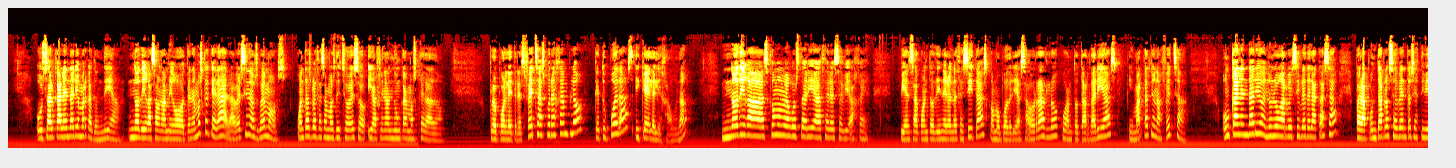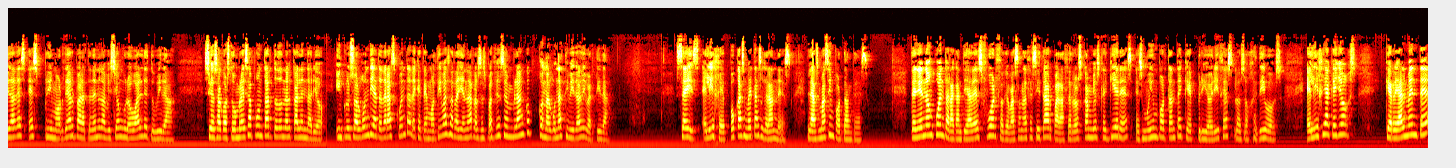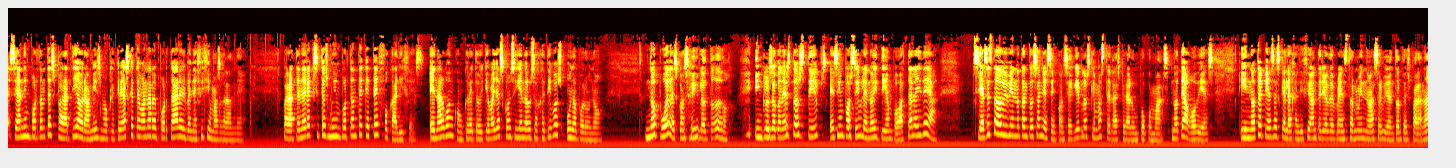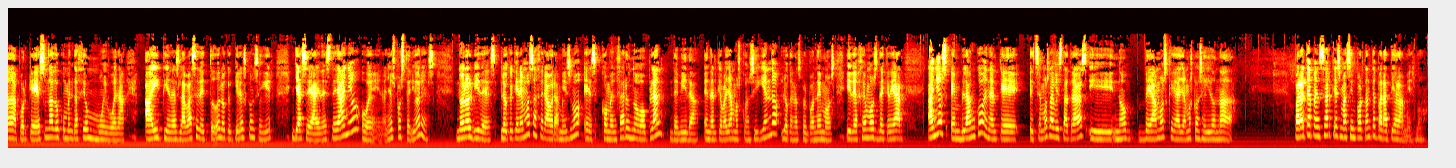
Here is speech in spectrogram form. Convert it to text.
Usa el calendario, márcate un día. No digas a un amigo tenemos que quedar, a ver si nos vemos. ¿Cuántas veces hemos dicho eso y al final nunca hemos quedado? Proponle tres fechas, por ejemplo, que tú puedas y que él elija una. No digas cómo me gustaría hacer ese viaje. Piensa cuánto dinero necesitas, cómo podrías ahorrarlo, cuánto tardarías y márcate una fecha. Un calendario en un lugar visible de la casa para apuntar los eventos y actividades es primordial para tener una visión global de tu vida. Si os acostumbráis a apuntar todo en el calendario, incluso algún día te darás cuenta de que te motivas a rellenar los espacios en blanco con alguna actividad divertida. 6. Elige pocas metas grandes, las más importantes. Teniendo en cuenta la cantidad de esfuerzo que vas a necesitar para hacer los cambios que quieres, es muy importante que priorices los objetivos. Elige aquellos que realmente sean importantes para ti ahora mismo, que creas que te van a reportar el beneficio más grande. Para tener éxito es muy importante que te focalices en algo en concreto y que vayas consiguiendo los objetivos uno por uno. No puedes conseguirlo todo. Incluso con estos tips es imposible, no hay tiempo. Hasta la idea. Si has estado viviendo tantos años sin conseguirlos, ¿qué más te da esperar un poco más? No te agobies. Y no te pienses que el ejercicio anterior de brainstorming no ha servido entonces para nada, porque es una documentación muy buena. Ahí tienes la base de todo lo que quieres conseguir, ya sea en este año o en años posteriores. No lo olvides, lo que queremos hacer ahora mismo es comenzar un nuevo plan de vida en el que vayamos consiguiendo lo que nos proponemos y dejemos de crear años en blanco en el que echemos la vista atrás y no veamos que hayamos conseguido nada. Párate a pensar qué es más importante para ti ahora mismo.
